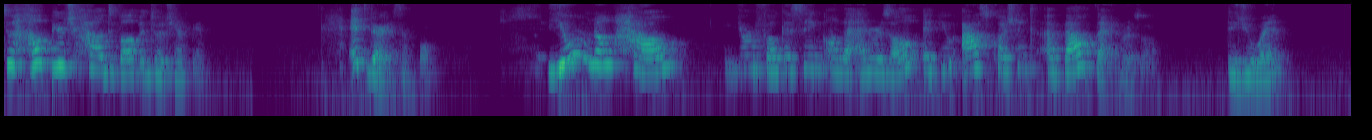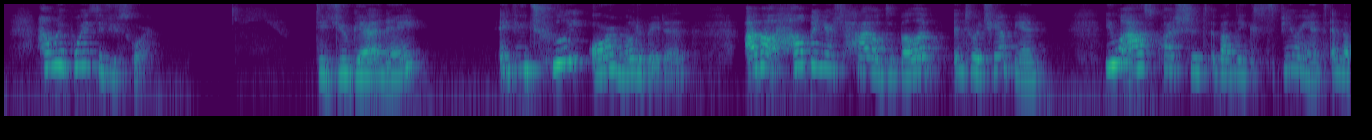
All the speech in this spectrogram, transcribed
to help your child develop into a champion? It's very simple. You know how you're focusing on the end result if you ask questions about the end result. Did you win? How many points did you score? Did you get an A? If you truly are motivated about helping your child develop into a champion, you will ask questions about the experience and the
